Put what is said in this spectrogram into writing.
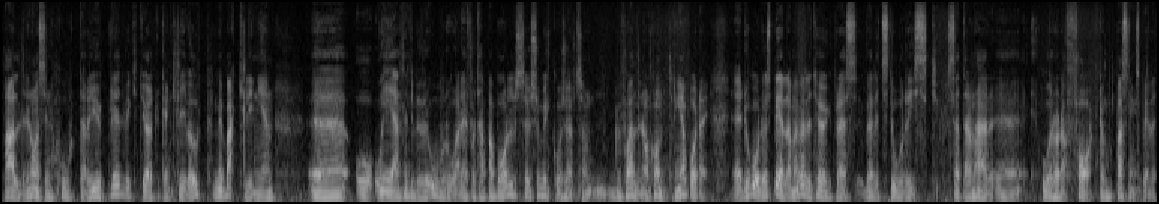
aldrig någonsin hotar i djupled vilket gör att du kan kliva upp med backlinjen Eh, och, och egentligen inte behöver oroa dig för att tappa boll så, så mycket och så eftersom du får aldrig några kontringar på dig. Eh, då går det att spela med väldigt hög press, väldigt stor risk, sätta den här eh, oerhörda farten på passningsspelet.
